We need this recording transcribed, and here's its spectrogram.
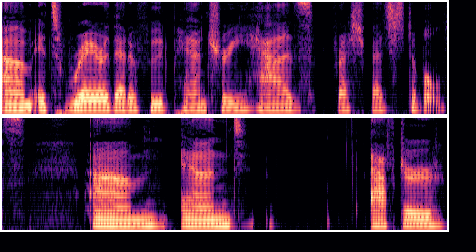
Um, it's rare that a food pantry has fresh vegetables, um, and after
